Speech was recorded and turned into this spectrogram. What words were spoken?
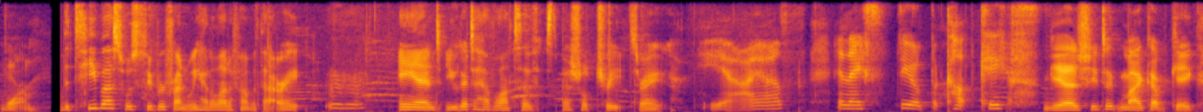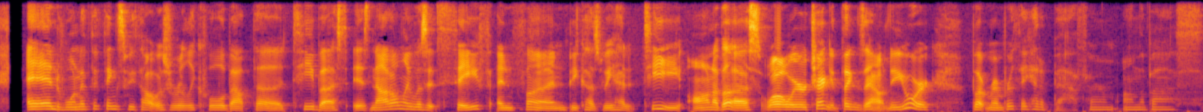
warm. The T bus was super fun. We had a lot of fun with that, right? Mhm. And you get to have lots of special treats, right? Yeah, I asked, and I steal the cupcakes. Yeah, she took my cupcake. And one of the things we thought was really cool about the T bus is not only was it safe and fun because we had a tea on a bus while we were checking things out in New York, but remember they had a bathroom on the bus?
